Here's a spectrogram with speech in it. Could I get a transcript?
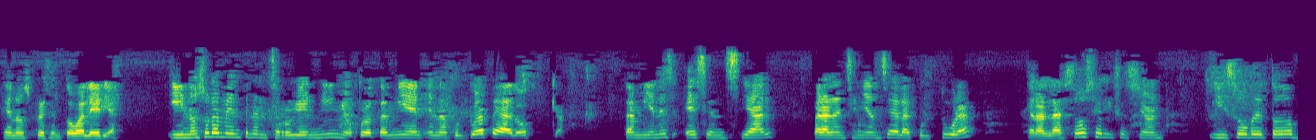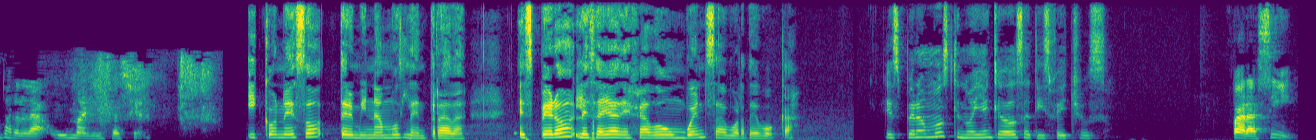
que nos presentó Valeria. Y no solamente en el desarrollo del niño, pero también en la cultura pedagógica. También es esencial para la enseñanza de la cultura, para la socialización y sobre todo para la humanización. Y con eso terminamos la entrada. Espero les haya dejado un buen sabor de boca. Esperamos que no hayan quedado satisfechos. Para así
